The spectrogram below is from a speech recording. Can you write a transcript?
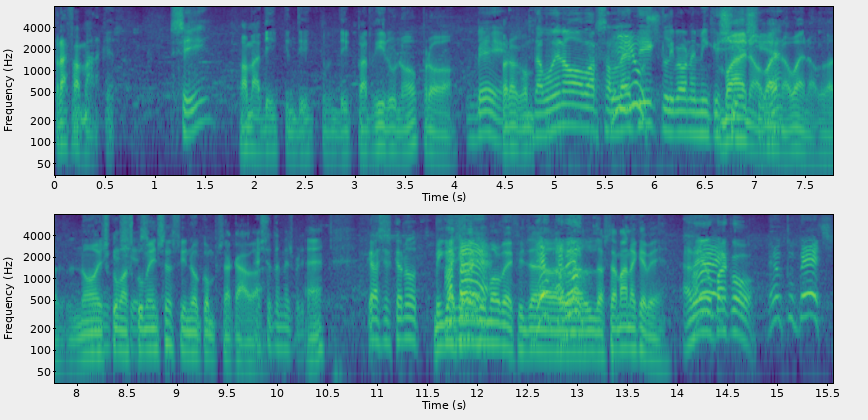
Rafa Márquez. Sí? Home, dic, dic, dic per dir-ho, no? Però, Bé, però com... de moment al Barça Atlètic li va una mica així, bueno, així, bueno, eh? bueno, no Una és com així, es comença, sinó com s'acaba. Això també és veritat. Eh? Gràcies, Canut. Vinga, que vagi molt bé, fins a Adéu, la, adéu. la setmana que ve. Adéu, Paco. Adéu, copets.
